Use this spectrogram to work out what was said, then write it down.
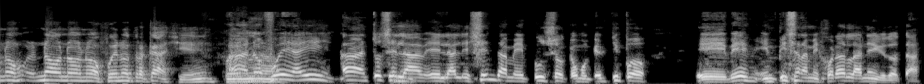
no, no, no, no, fue en otra calle. ¿eh? Fue ah, no una- fue ahí. Ah, entonces la, eh, la leyenda me puso como que el tipo, eh, ¿ves? Empiezan a mejorar la anécdota.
